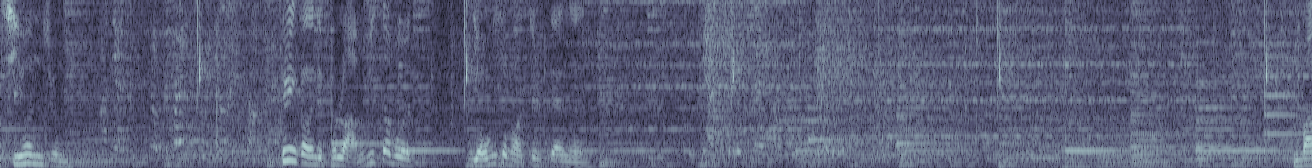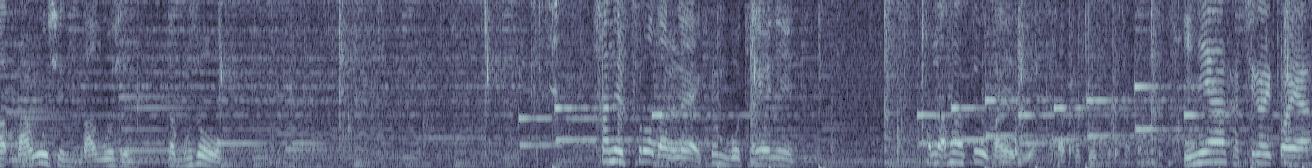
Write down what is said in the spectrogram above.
지현중. 그러니까 근데 별로 안 비싸 보여. 여기서 봤을 때는. 마, 마고신 마고신. 나 무서워 하늘 풀어달래. 그럼 뭐 당연히 하나 하나 쓰고 가야지. 잘 갖고 있어 잠깐만. 이니야 같이 갈 거야.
